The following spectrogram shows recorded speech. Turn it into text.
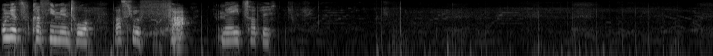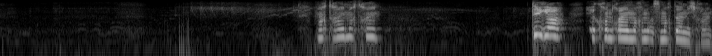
Und jetzt kassieren wir ein Tor. Was für Fa... Nee, jetzt hab ich. Macht rein, macht rein. Digga! Er konnte reinmachen, was macht er nicht rein?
